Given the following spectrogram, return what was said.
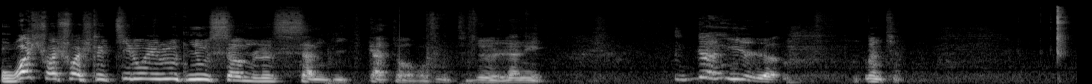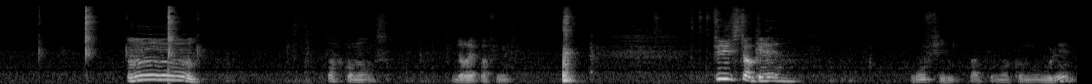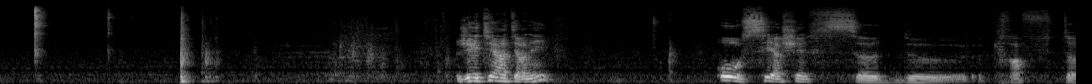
Wesh, wesh, wesh, les petits loups et loups, nous sommes le samedi 14 août de l'année 2021. Hum, ça recommence. J'aurais pas fini. Philippe Stocker, ou Philippe, appelez-moi comme vous voulez. J'ai été interné au CHS de Kraft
